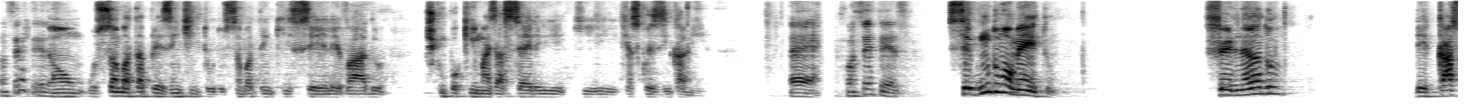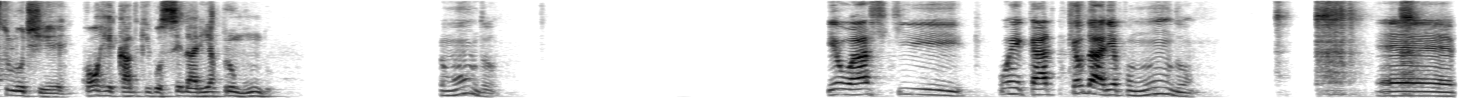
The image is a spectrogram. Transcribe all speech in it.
Com certeza. Então, o samba está presente em tudo. O samba tem que ser levado, acho que um pouquinho mais a sério que, que as coisas encaminham. É, com certeza. Segundo momento, Fernando de Castro Luthier, qual o recado que você daria para o mundo? Para o mundo? Eu acho que o recado que eu daria para o mundo é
